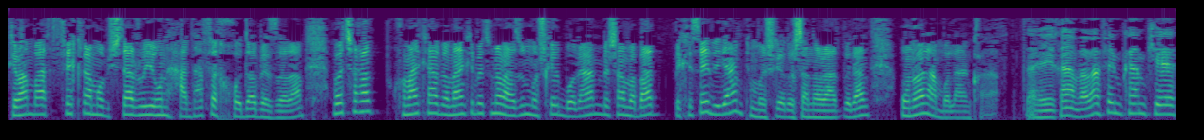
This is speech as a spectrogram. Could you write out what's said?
که من باید فکرم و بیشتر روی اون هدف خدا بذارم و چقدر کمک کرد به من که بتونم از اون مشکل بلند بشم و بعد به کسای دیگه هم که مشکل داشتن ناراحت بدن اونا رو هم بلند کنم. دقیقا. و من فکر که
